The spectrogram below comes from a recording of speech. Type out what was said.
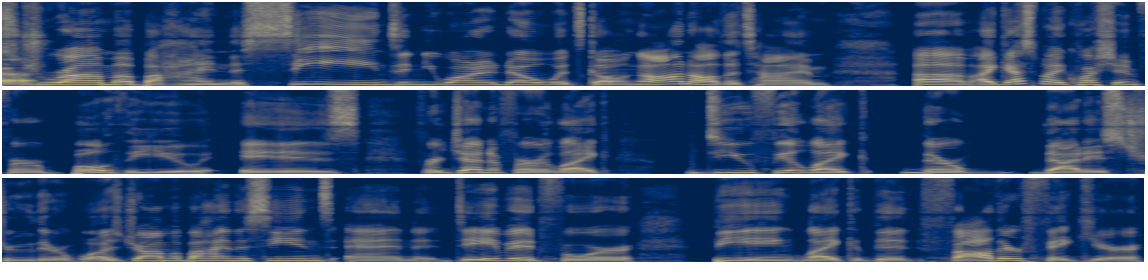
Yeah. drama behind the scenes and you want to know what's going on all the time. Um, I guess my question for both of you is for Jennifer, like, do you feel like there that is true? There was drama behind the scenes, and David for being like the father figure.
